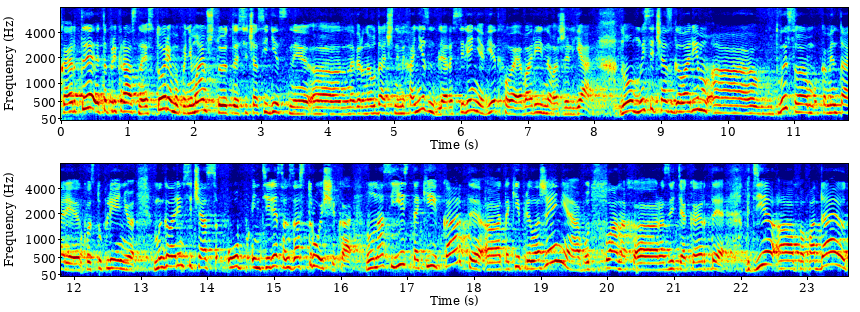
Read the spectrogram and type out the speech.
КРТ – это прекрасная история. Мы понимаим, что это сейчас единственный, э, наверное, удачный механизм для расселения ветхого и аварийного жилья. Но мы сейчас говорим, э, вы в своем комментарии к выступлению, мы говорим сейчас об интересах застройщика. Но у нас есть такие карты, э, такие приложения вот в планах развития КРТ, где попадают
